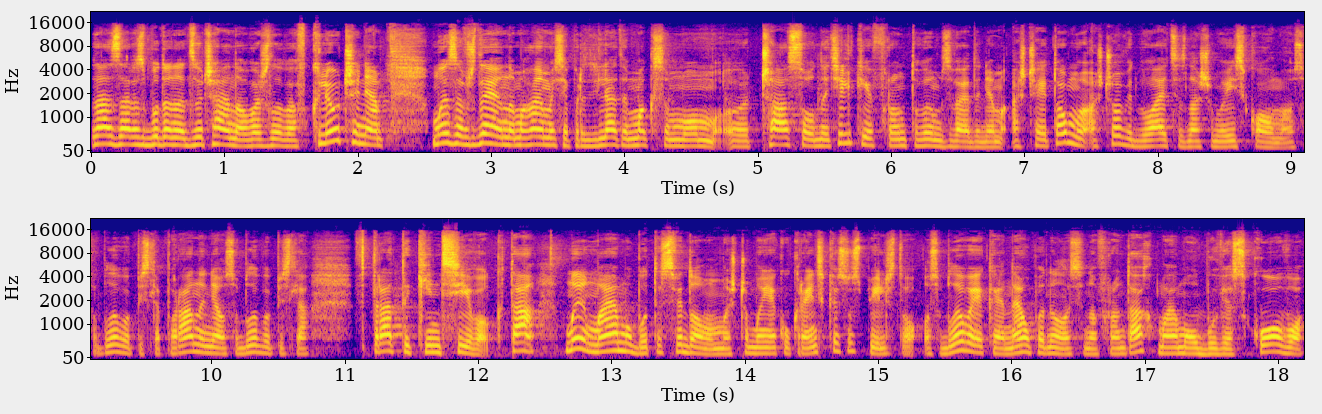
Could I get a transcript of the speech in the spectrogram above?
У нас зараз буде надзвичайно важливе включення. Ми завжди намагаємося приділяти максимум е, часу не тільки фронтовим зведенням, а ще й тому, а що відбувається з нашими військовими, особливо після поранення, особливо після втрати кінцівок. Та ми маємо бути свідомими, що ми, як українське суспільство, особливо яке не опинилося на фронтах, маємо обов'язково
